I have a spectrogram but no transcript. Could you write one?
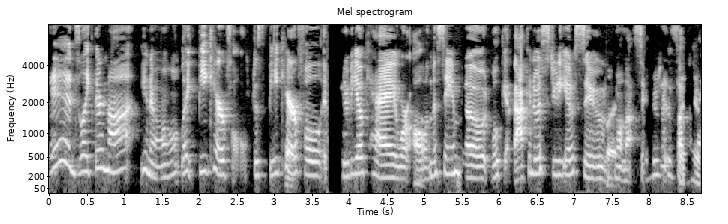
kids, like, they're not, you know, like, be careful. Just be careful. It's going to be okay. We're all in the same boat. We'll get back into a studio soon. Right. Well, not soon. But the some- thing is,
